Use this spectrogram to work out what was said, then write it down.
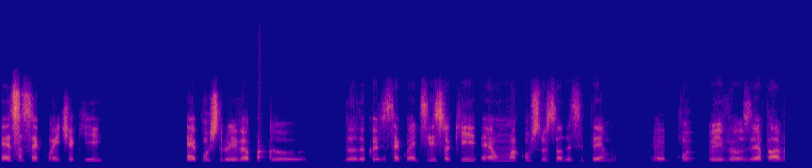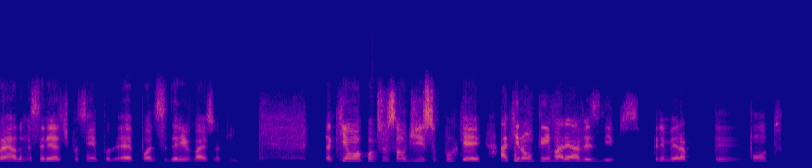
essa sequente aqui, é construível do, do, do coisa de sequentes. Isso aqui é uma construção desse termo. É construível, usei a palavra errada, mas seria tipo assim, é, pode se derivar isso aqui. Aqui é uma construção disso, porque aqui não tem variáveis livres. Primeiro ponto,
